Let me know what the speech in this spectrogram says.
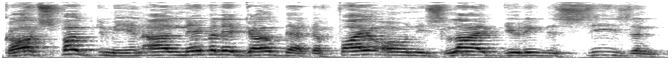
God spoke to me and I'll never let go of that. The fire on his life during the season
